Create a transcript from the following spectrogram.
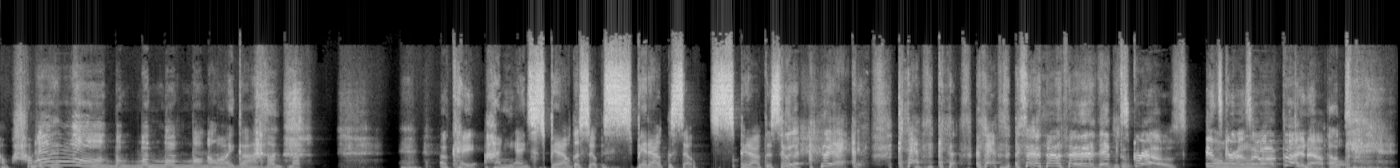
oh, how did it? Mm. Oh my God. Okay, honey, I spit out the soap. Spit out the soap. Spit out the soap. it's gross. It's gross. I oh, want pineapple. Okay.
